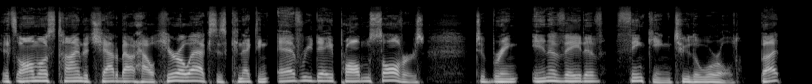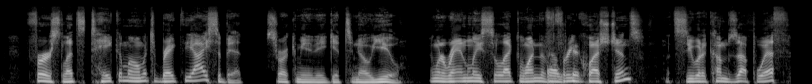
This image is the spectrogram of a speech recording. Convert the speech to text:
it's almost time to chat about how HeroX is connecting everyday problem solvers to bring innovative thinking to the world. But first, let's take a moment to break the ice a bit so our community get to know you. I'm going to randomly select one of three questions. Let's see what it comes up with.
